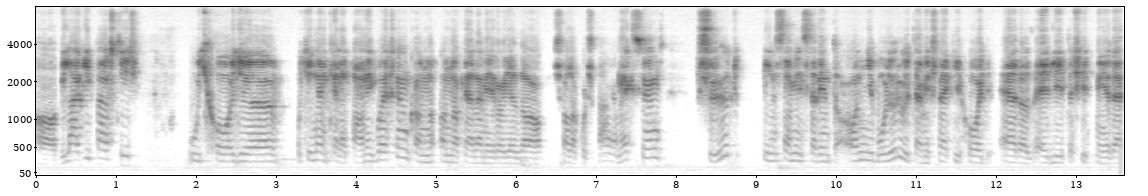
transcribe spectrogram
a világítást is, úgyhogy, úgyhogy nem kellett pánikba esnünk, annak ellenére, hogy ez a salakos pálya megszűnt, sőt, én személy szerint annyiból örültem is neki, hogy erre az egy létesítményre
